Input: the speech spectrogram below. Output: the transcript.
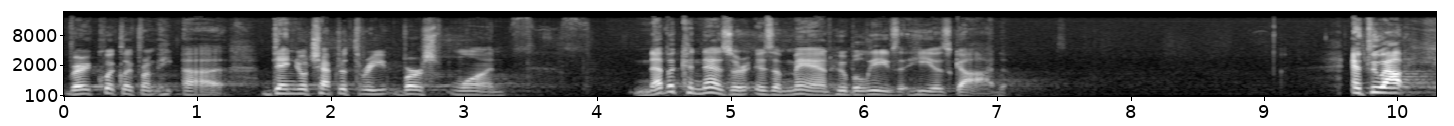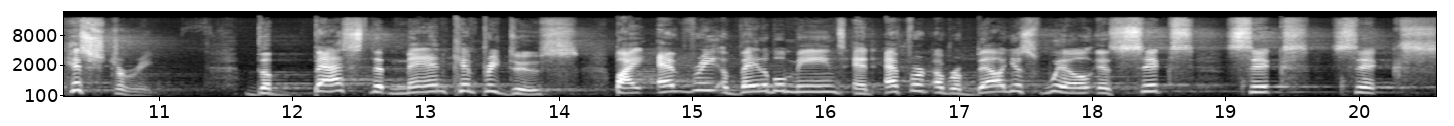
very quickly from uh, Daniel chapter 3, verse 1. Nebuchadnezzar is a man who believes that he is God. And throughout history, the best that man can produce by every available means and effort of rebellious will is six 6 6.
